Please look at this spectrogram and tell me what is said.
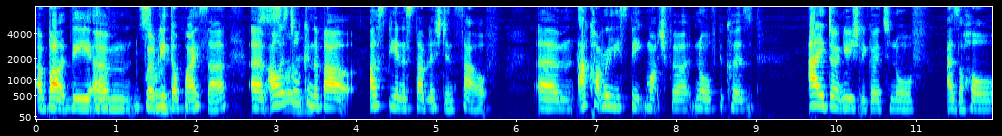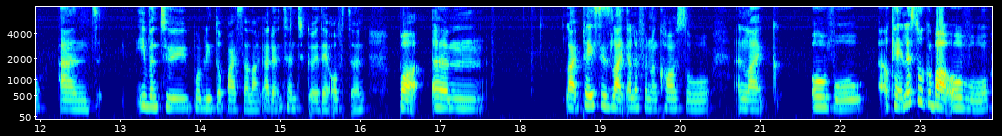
about the um Sorry. Pueblito Paisa. Um, I was Sorry. talking about us being established in South. Um, I can't really speak much for North because I don't usually go to North as a whole, and even to Pueblito Paisa, like I don't tend to go there often. But um, like places like Elephant and Castle and like Oval. Okay, let's talk about Oval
